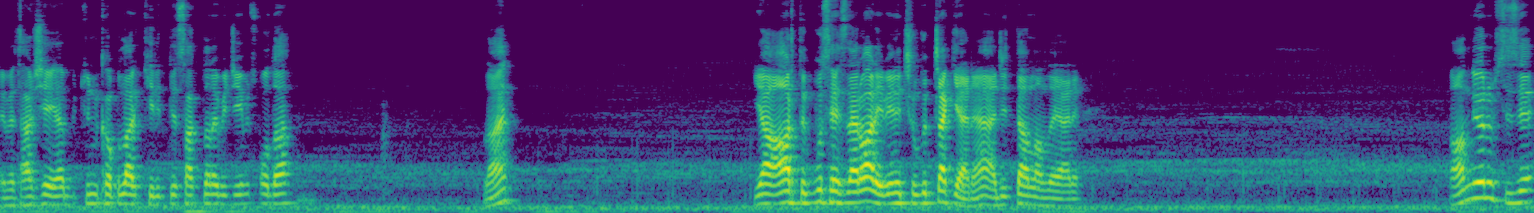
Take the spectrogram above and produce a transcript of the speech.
Evet her şey ya. Bütün kapılar kilitli saklanabileceğimiz oda. Lan. Ya artık bu sesler var ya beni çıldırtacak yani ha ciddi anlamda yani. Anlıyorum sizi.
